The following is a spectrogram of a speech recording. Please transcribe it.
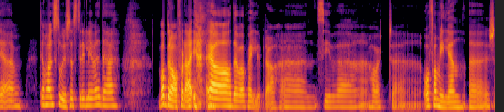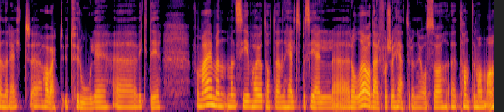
det, det å ha en storesøster i livet, det var bra for deg. ja, det var veldig bra. Uh, Siv uh, har vært, uh, og familien generelt, har vært utrolig viktig for meg, men, men, Siv har jo tatt en helt spesiell eh, rolle, og derfor så heter hun jo også eh, tante mamma.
